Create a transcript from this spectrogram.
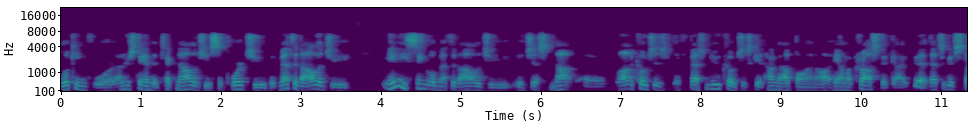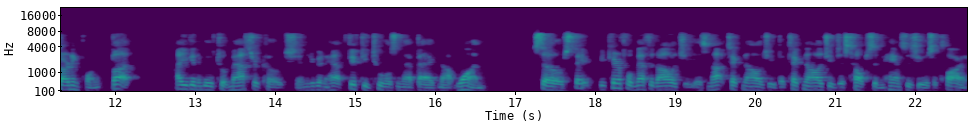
looking for. Understand that technology supports you, but methodology, any single methodology, it's just not. Uh, a lot of coaches, the best new coaches, get hung up on. Uh, hey, I'm a CrossFit guy. Good, that's a good starting point. But how are you going to move to a master coach and you're going to have 50 tools in that bag, not one? So stay, be careful. Methodology is not technology, but technology just helps enhances you as a client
